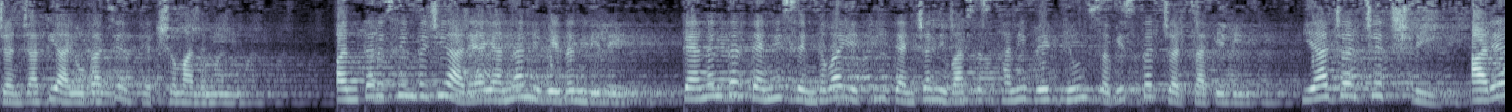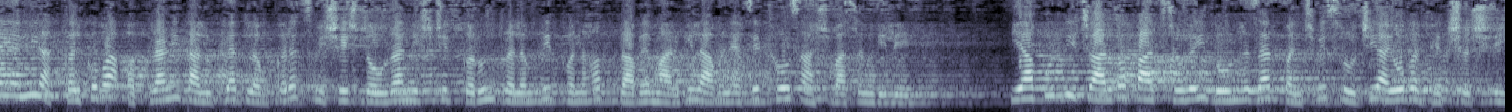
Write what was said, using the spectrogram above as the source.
जनजाती आयोगाचे अध्यक्ष माननीय अंतरसिंगजी आर्या यांना निवेदन दिले. त्यानंतर त्यांनी सेंधवा येथील त्यांच्या निवासस्थानी भेट घेऊन सविस्तर चर्चा केली. या चर्चेत श्री आर्या यांनी अक्कलकोवा अक्राणी तालुक्यात लवकरच विशेष दौरा निश्चित करून प्रलंबित वनहक दावे मार्गी लावण्याचे ठोस आश्वासन दिले. यापूर्वी चार व पाच जुलै दोन हजार पंचवीस रोजी आयोग अध्यक्ष श्री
